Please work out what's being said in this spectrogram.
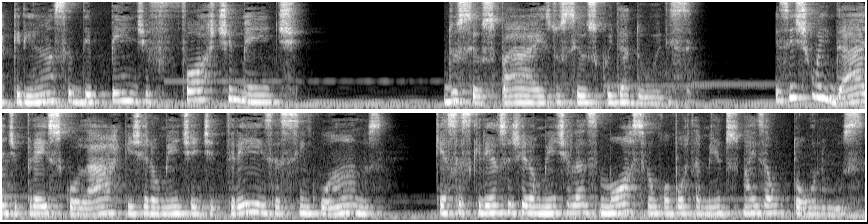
a criança depende fortemente dos seus pais, dos seus cuidadores. Existe uma idade pré-escolar que geralmente é de 3 a 5 anos, que essas crianças geralmente elas mostram comportamentos mais autônomos.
